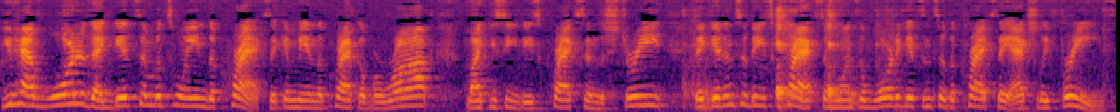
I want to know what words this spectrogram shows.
you have water that gets in between the cracks. It can be in the crack of a rock, like you see these cracks in the street. They get into these cracks, and once the water gets into the cracks, they actually freeze.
